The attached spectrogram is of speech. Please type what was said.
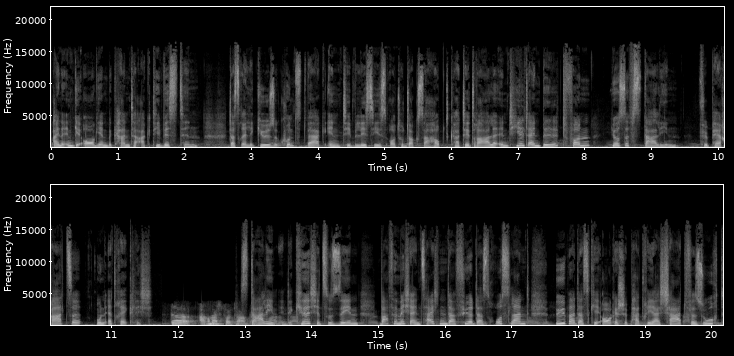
eine in Georgien bekannte Aktivistin. Das religiöse Kunstwerk in Tbilisis orthodoxer Hauptkathedrale enthielt ein Bild von Josef Stalin. Für Peraze unerträglich. Stalin in der Kirche zu sehen, war für mich ein Zeichen dafür, dass Russland über das georgische Patriarchat versucht,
